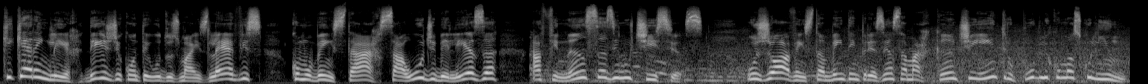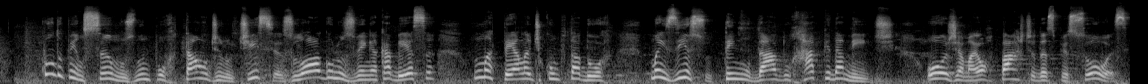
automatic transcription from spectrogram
que querem ler desde conteúdos mais leves, como bem-estar, saúde e beleza, a finanças e notícias. Os jovens também têm presença marcante entre o público masculino. Quando pensamos num portal de notícias, logo nos vem à cabeça uma tela de computador. Mas isso tem mudado rapidamente. Hoje, a maior parte das pessoas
